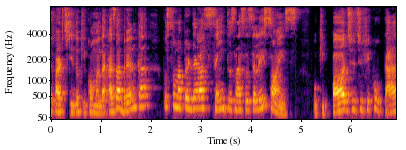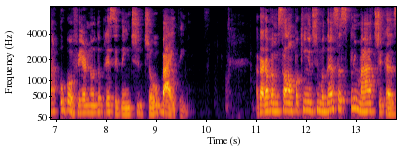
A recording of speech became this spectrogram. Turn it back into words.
o partido que comanda a Casa Branca costuma perder assentos nessas eleições, o que pode dificultar o governo do presidente Joe Biden. Agora vamos falar um pouquinho de mudanças climáticas.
